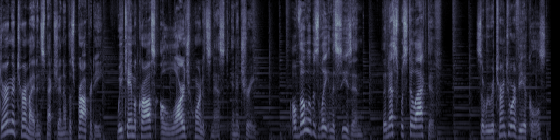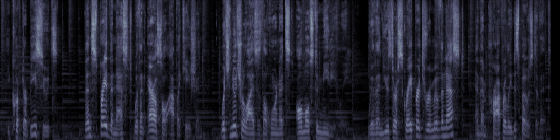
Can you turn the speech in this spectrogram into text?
During a termite inspection of this property, we came across a large hornet's nest in a tree. Although it was late in the season, the nest was still active. So we returned to our vehicles, equipped our bee suits, then sprayed the nest with an aerosol application, which neutralizes the hornets almost immediately. We then used our scraper to remove the nest and then properly disposed of it.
